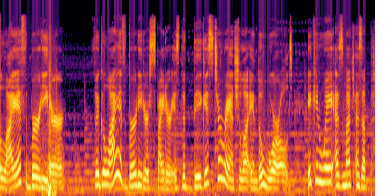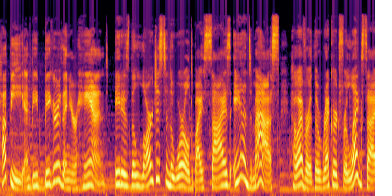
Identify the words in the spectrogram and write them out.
Goliath bird eater. The Goliath bird eater spider is the biggest tarantula in the world. It can weigh as much as a puppy and be bigger than your hand. It is the largest in the world by size and mass. However, the record for leg size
